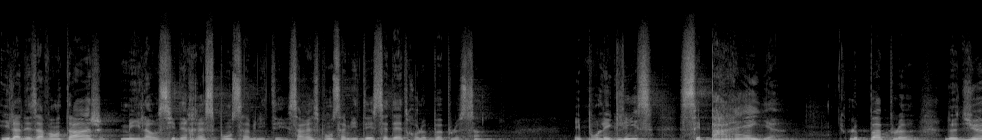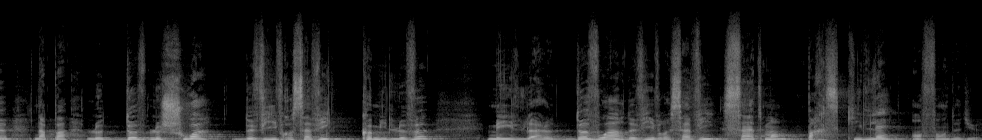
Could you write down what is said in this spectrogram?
Il a des avantages, mais il a aussi des responsabilités. Sa responsabilité, c'est d'être le peuple saint. Et pour l'Église, c'est pareil. Le peuple de Dieu n'a pas le, choix de vivre sa vie comme il le veut, mais il a le devoir de vivre sa vie saintement parce qu'il est enfant de Dieu.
